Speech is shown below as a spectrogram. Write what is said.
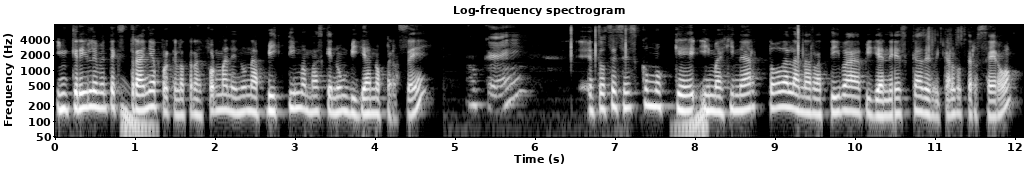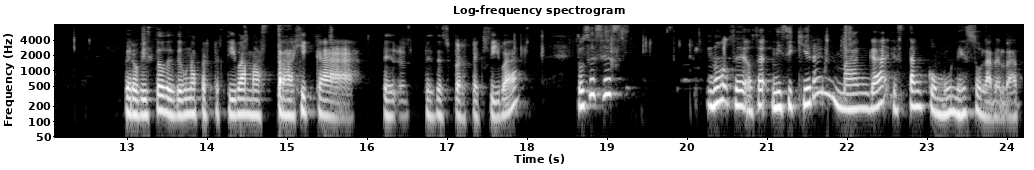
increíblemente extraña porque lo transforman en una víctima más que en un villano per se. Ok. Entonces es como que imaginar toda la narrativa villanesca de Ricardo III, pero visto desde una perspectiva más trágica, desde su perspectiva. Entonces es no sé, o sea, ni siquiera en manga es tan común eso, la verdad,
